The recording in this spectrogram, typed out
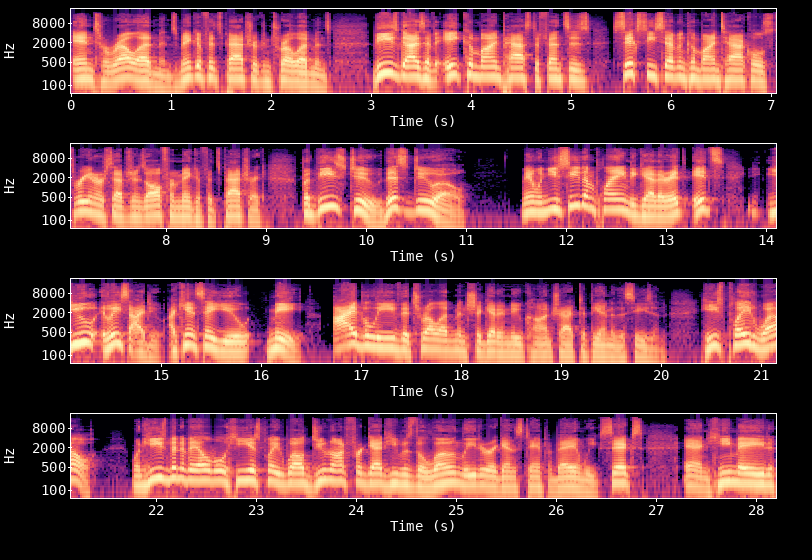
and Terrell Edmunds. Minkah Fitzpatrick and Terrell Edmunds. These guys have eight combined pass defenses, 67 combined tackles, three interceptions, all from Minkah Fitzpatrick. But these two, this duo, man, when you see them playing together, it, it's you, at least I do. I can't say you, me. I believe that Terrell Edmunds should get a new contract at the end of the season. He's played well. When he's been available, he has played well. Do not forget, he was the lone leader against Tampa Bay in week six, and he made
